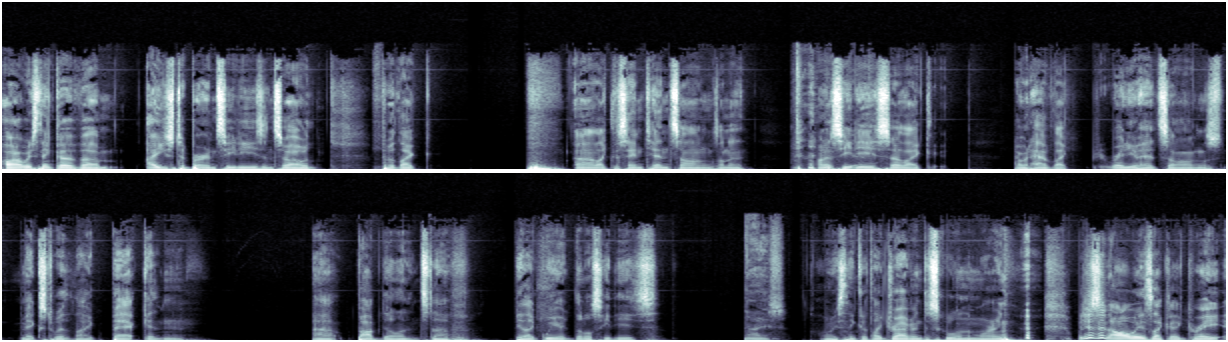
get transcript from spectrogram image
I always think of um I used to burn CDs and so I would put like uh like the same 10 songs on a on a CD so like I would have like Radiohead songs mixed with like Beck and uh Bob Dylan and stuff. Be like weird little CDs. Nice. I always think of like driving to school in the morning, which isn't always like a great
